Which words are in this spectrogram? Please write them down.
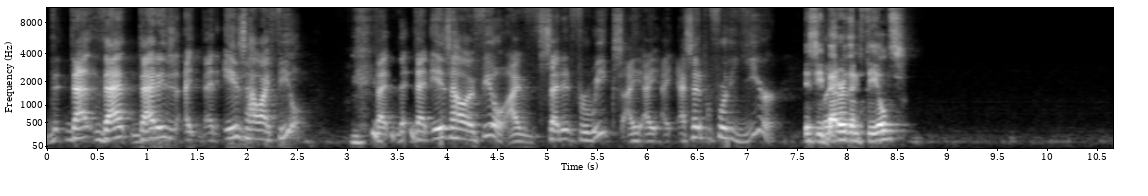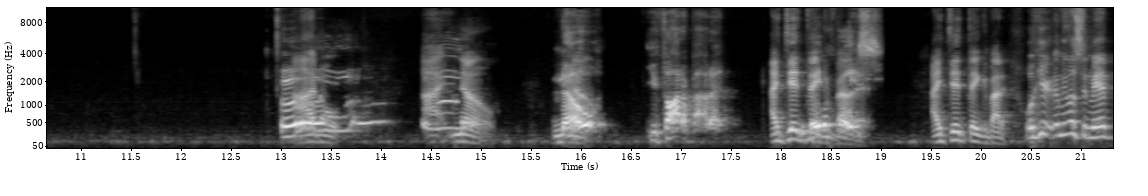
That that that is that is how I feel. that, that is how I feel. I've said it for weeks. I I, I said it before the year. Is he Like- better than Fields? I don't- I, no, No? No. You thought about it? I did You think about it. I did think about it. Well, here, I mean, listen, man,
